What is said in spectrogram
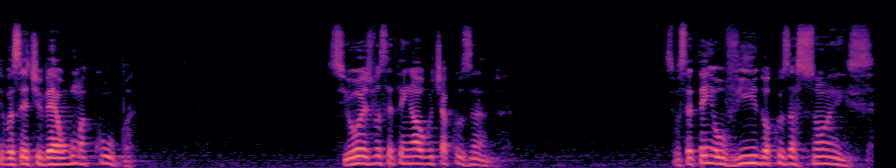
Se você tiver alguma culpa, se hoje você tem algo te acusando, se você tem ouvido acusações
